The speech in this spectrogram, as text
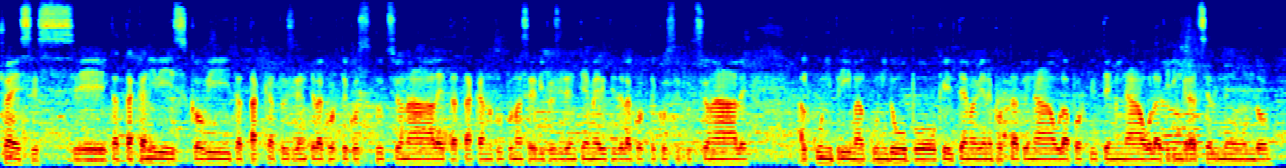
cioè se, se ti attaccano i vescovi, ti attacca il Presidente della Corte Costituzionale, ti attaccano tutta una serie di Presidenti emeriti della Corte Costituzionale, alcuni prima, alcuni dopo, che il tema viene portato in aula, porti il tema in aula, ti ringrazia il mondo.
